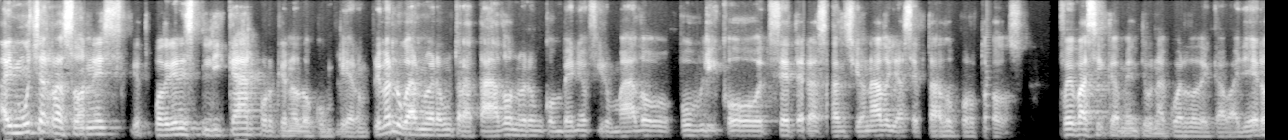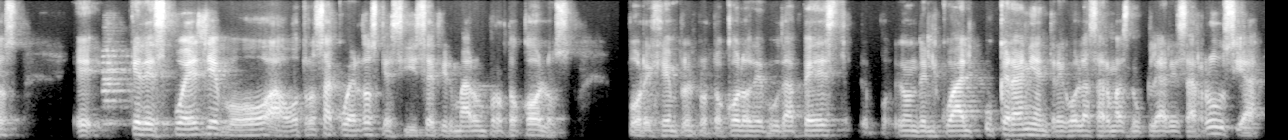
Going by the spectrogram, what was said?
Hay muchas razones que podrían explicar por qué no lo cumplieron. En primer lugar, no era un tratado, no era un convenio firmado, público, etcétera, sancionado y aceptado por todos. Fue básicamente un acuerdo de caballeros eh, que después llevó a otros acuerdos que sí se firmaron protocolos. Por ejemplo, el protocolo de Budapest, donde el cual Ucrania entregó las armas nucleares a Rusia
